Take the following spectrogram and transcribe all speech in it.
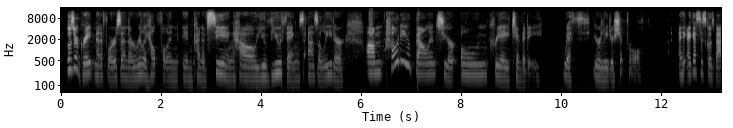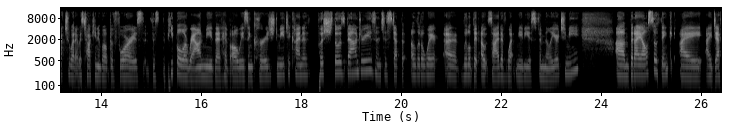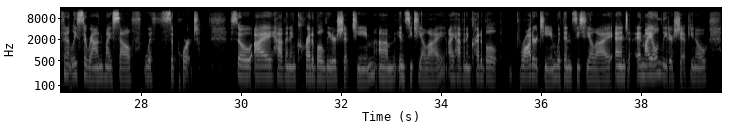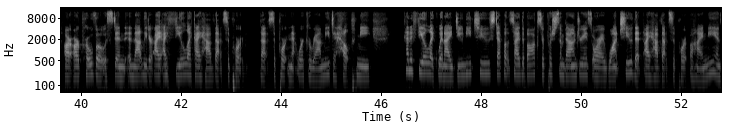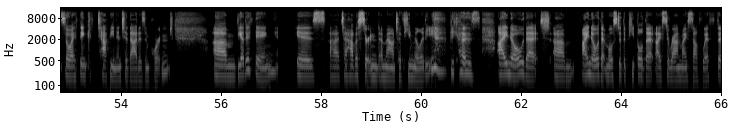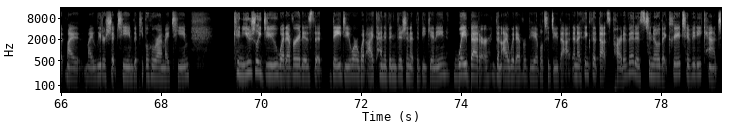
Those are great metaphors and are really helpful in, in kind of seeing how you view things as a leader. Um, how do you balance your own creativity with your leadership role? I, I, guess this goes back to what I was talking about before is this, the people around me that have always encouraged me to kind of push those boundaries and to step a little way, a little bit outside of what maybe is familiar to me. Um, but I also think I, I definitely surround myself with support so I have an incredible leadership team um, in CTLI. I have an incredible broader team within CTLI and and my own leadership. You know, our, our provost and and that leader. I, I feel like I have that support that support network around me to help me kind of feel like when I do need to step outside the box or push some boundaries or I want to, that I have that support behind me. And so I think tapping into that is important. Um, the other thing is uh, to have a certain amount of humility because i know that um, i know that most of the people that i surround myself with that my my leadership team the people who are on my team can usually do whatever it is that they do or what i kind of envision at the beginning way better than i would ever be able to do that. And i think that that's part of it is to know that creativity can't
